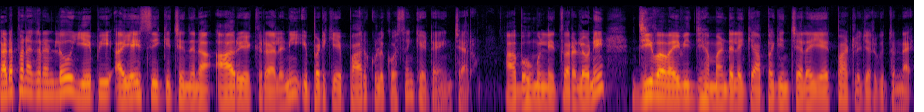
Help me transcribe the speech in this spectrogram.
కడప నగరంలో ఏపీ ఐఐసికి చెందిన ఆరు ఎకరాలని ఇప్పటికే పార్కుల కోసం కేటాయించారు. ఆ భూముల్ని త్వరలోనే జీవ వైవిధ్య మండలికి అప్పగించేలా ఏర్పాట్లు జరుగుతున్నాయి.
